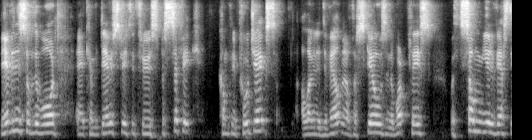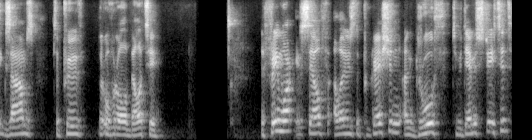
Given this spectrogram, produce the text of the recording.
The evidence of the award uh, can be demonstrated through specific company projects, allowing the development of their skills in the workplace with some university exams to prove their overall ability. The framework itself allows the progression and growth to be demonstrated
